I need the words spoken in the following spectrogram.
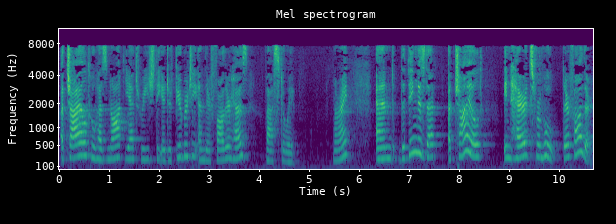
A child who has not yet reached the age of puberty and their father has passed away. Alright? And the thing is that a child inherits from who? Their father.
